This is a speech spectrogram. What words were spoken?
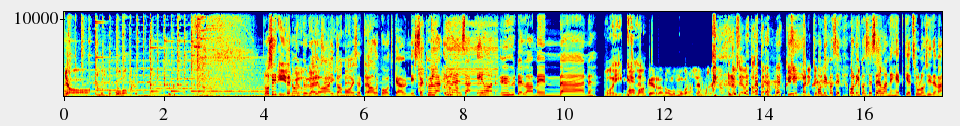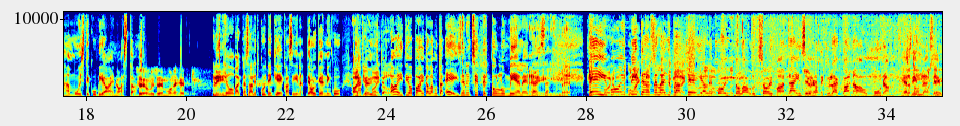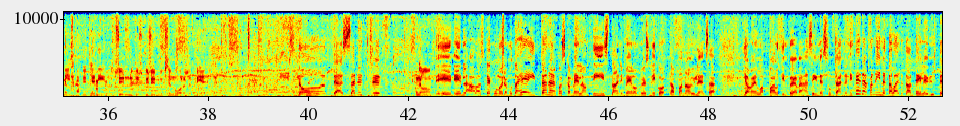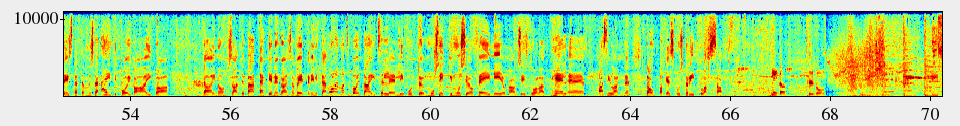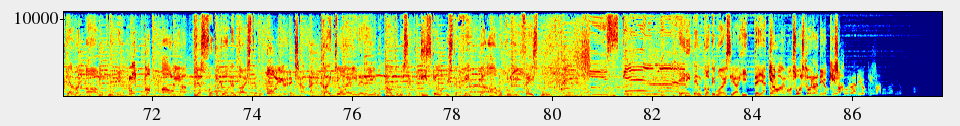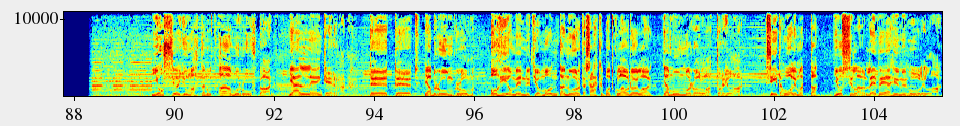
Joo, olisiko kolme? No sitten Ilme on, on kyllä kyllä jo sellainen, aikamoiset että- talkoot käynnissä. Kyllä yleensä ihan yhdellä mennään. Voi Mä oon vaan kerran ollut mukana semmosessa. No se on totta. Kysyppä nyt joku. Oliko se, oliko se sellainen hetki, että sulla on siitä vähän muistikuvia ainoastaan? Se oli semmonen hetki. Niin. Joo, vaikka sä olit kuitenkin eka siinä oikein niin kuin Aitiopaikalla. aitiopaikalla, mutta ei se nyt sitten tullut mieleen tässä. Ei me nyt Ei voida voi muuta kuin mitään, me laitetaan Teijalle voittolaulut soimaan. Näin se on, että kyllä kana on muna. Ja Mutta sillä selvä. nyt heti synnytyskysymyksen nuorelle miehelle. No, tässä nyt No, en, en ala spekuloida, mutta hei, tänään, koska meillä on tiistai, niin meillä on myös Niko tapana yleensä jaella palkintoja vähän sinne sun tänne. Niin tehdäänpä niin, että laitetaan teille yhteistä tämmöistä äiti-poika-aikaa. Tai no, saatte päättää kenen kanssa meette. Nimittäin molemmat voittaa itselleen liput Musiikkimuseo Feimiin, joka on siis tuolla Hel- äh, Pasilan kauppakeskus Triplassa. Kiitos. Kiitos. Iskelmän aamuklubi. Mikko, Pauliina ja sukupuolten taistelu. Oli yhdeksältä. Kaikki oleellinen ilmoittautumiset iskelma.fi ja aamuklubin Facebook. Eniten kotimaisia hittejä ja maailman suosituin radiokisa. Jussi on jumahtanut aamuruuhkaan. Jälleen kerran. Tööt, tööt ja brum brum. Ohi on mennyt jo monta nuorta sähköpotkulaudoillaan ja mummorollaattorillaan. Siitä huolimatta Jussilla on leveä hymy huulillaan.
